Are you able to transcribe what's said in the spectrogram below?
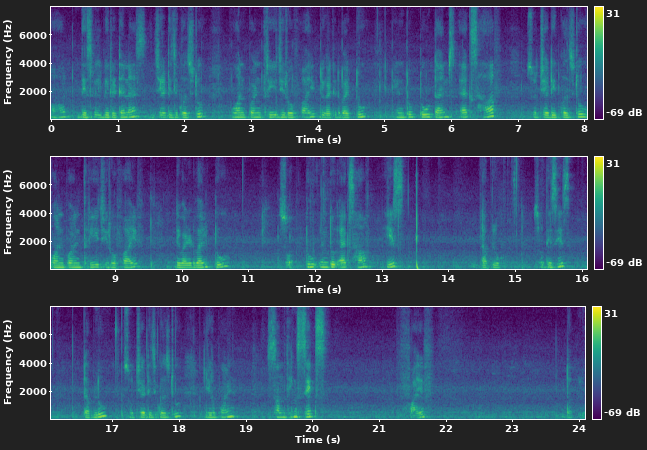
Or this will be written as z is equals to 1.305 divided by 2 into 2 times x half so z equals to 1.305 divided by 2 so 2 into x half is w. So this is w. So z is equals to 0 point something 6 5 w.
